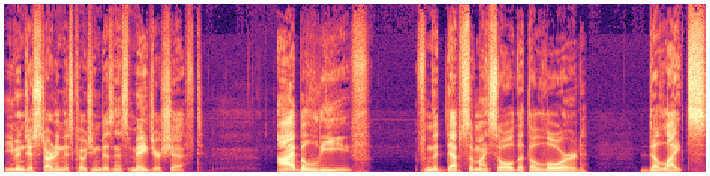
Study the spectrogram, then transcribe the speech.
even just starting this coaching business, major shift, I believe from the depths of my soul that the Lord delights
